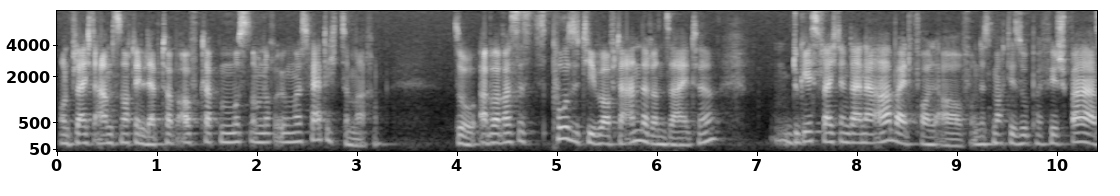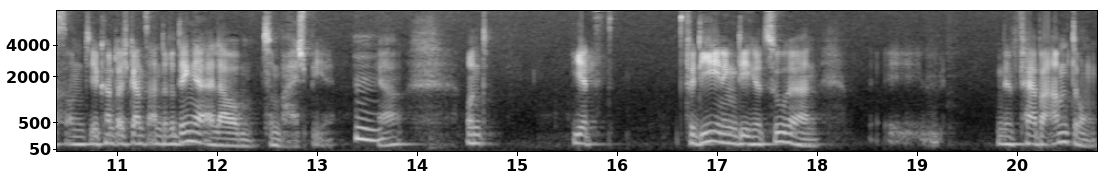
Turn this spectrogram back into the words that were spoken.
und vielleicht abends noch den Laptop aufklappen musst, um noch irgendwas fertig zu machen. So, aber was ist das Positive auf der anderen Seite? Du gehst vielleicht in deiner Arbeit voll auf und es macht dir super viel Spaß und ihr könnt euch ganz andere Dinge erlauben, zum Beispiel. Mhm. Ja? Und jetzt für diejenigen, die hier zuhören, eine Verbeamtung,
